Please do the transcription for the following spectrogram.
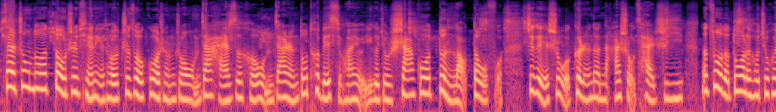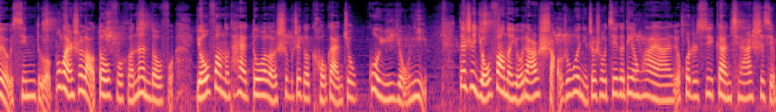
在众多豆制品里头，制作过程中，我们家孩子和我们家人都特别喜欢有一个，就是砂锅炖老豆腐，这个也是我个人的拿手菜之一。那做的多了以后，就会有心得。不管是老豆腐和嫩豆腐，油放的太多了，是不是这个口感就过于油腻？但是油放的有点少，如果你这时候接个电话呀，或者去干其他事情，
